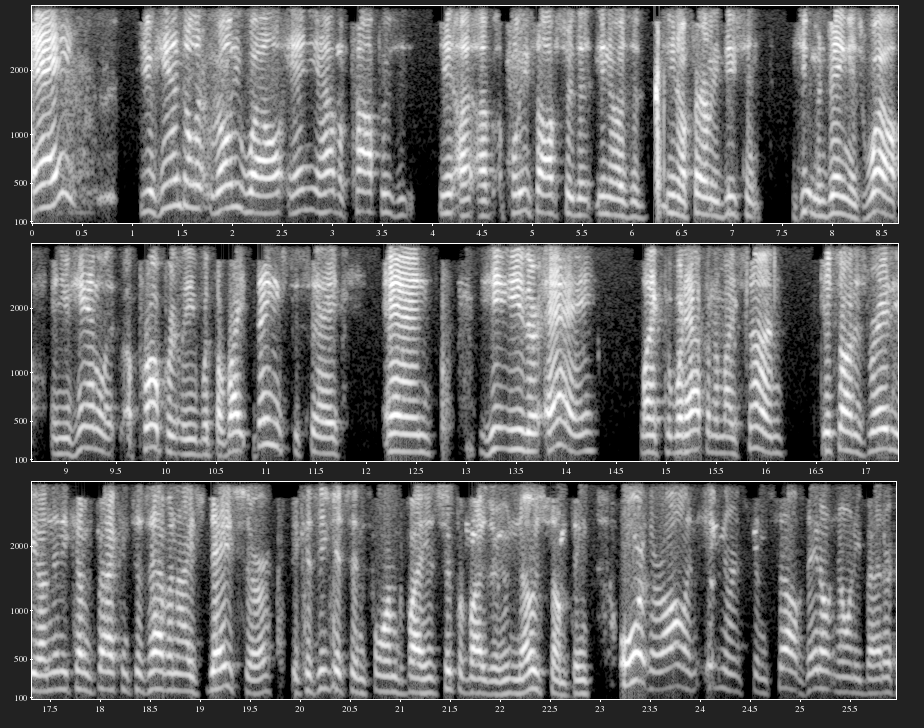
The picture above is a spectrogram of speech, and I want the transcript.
A, you handle it really well, and you have a cop who's you know, a, a police officer that you know is a you know fairly decent human being as well, and you handle it appropriately with the right things to say, and he either a like what happened to my son gets on his radio and then he comes back and says, "Have a nice day, sir," because he gets informed by his supervisor who knows something, or they're all in ignorance themselves; they don't know any better,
